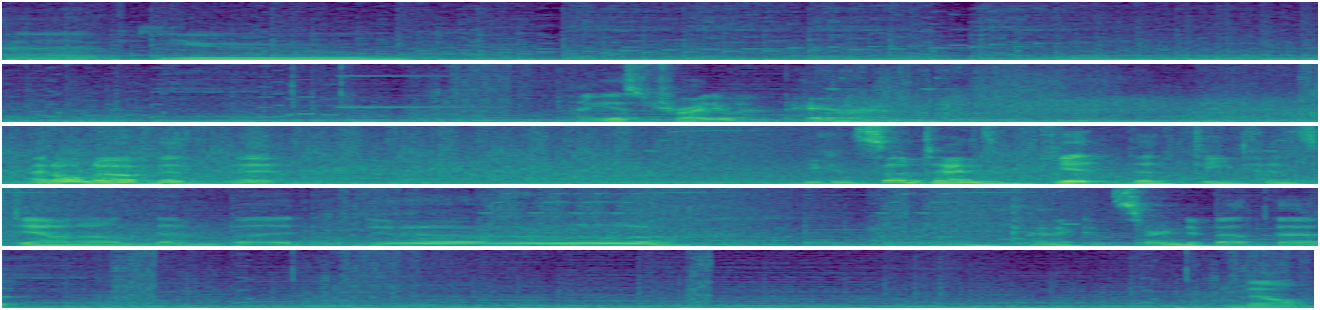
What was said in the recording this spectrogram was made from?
have you. I guess try to impair him. I don't know if it, it you can sometimes get the defense down on them, but uh, I'm kind of concerned about that. No.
